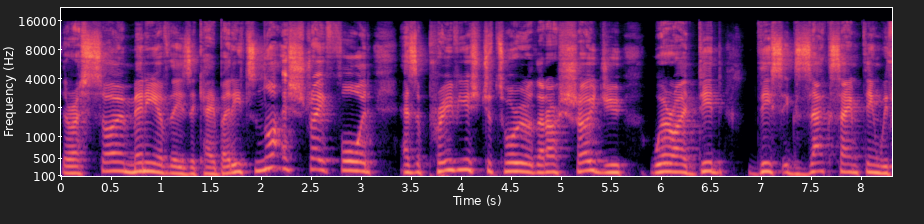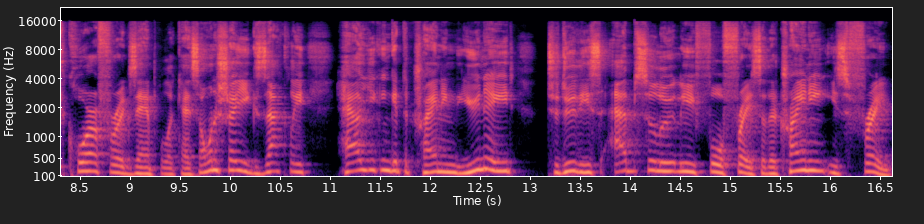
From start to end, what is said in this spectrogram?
there are so many of these, okay, but it's not as straightforward as a previous tutorial that I showed you where I did this exact same thing with Quora, for example. Okay, so I want to show you exactly how you can get the training you need to do this absolutely for free. So the training is free.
